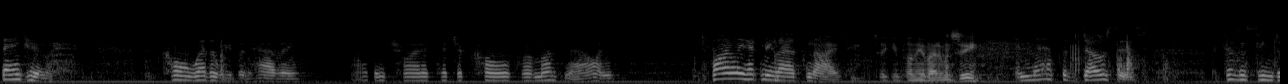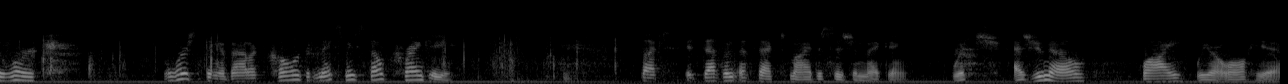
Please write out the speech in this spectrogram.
Thank you. This cold weather we've been having. I've been trying to catch a cold for a month now, and it finally hit me last night. Taking plenty of vitamin C? In massive doses. It doesn't seem to work. The worst thing about a cold is it makes me so cranky. But it doesn't affect my decision making, which, as you know, why we are all here.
